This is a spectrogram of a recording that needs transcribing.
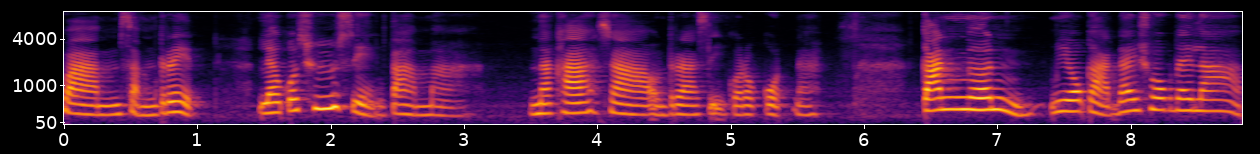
ความสำเร็จ แล้วก็ชื่อเสียงตามมานะคะ ชาวราศีกรกฎนะการเงินมีโอกาสได้โชคได้ลาบ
